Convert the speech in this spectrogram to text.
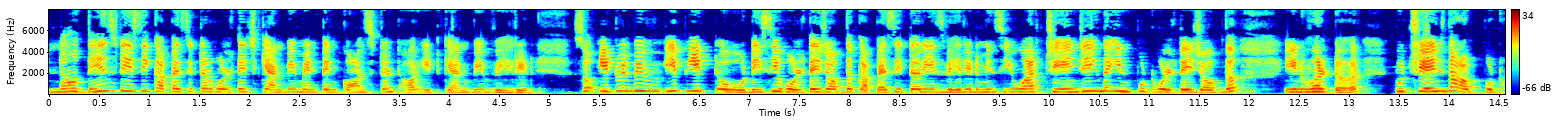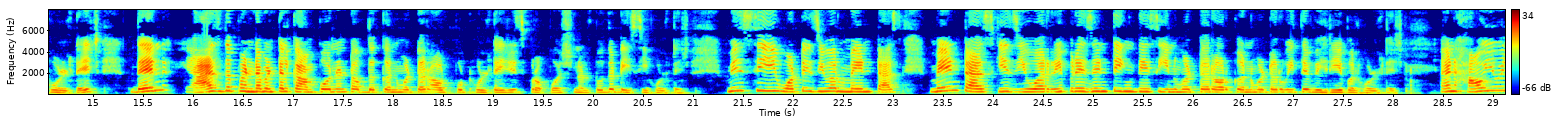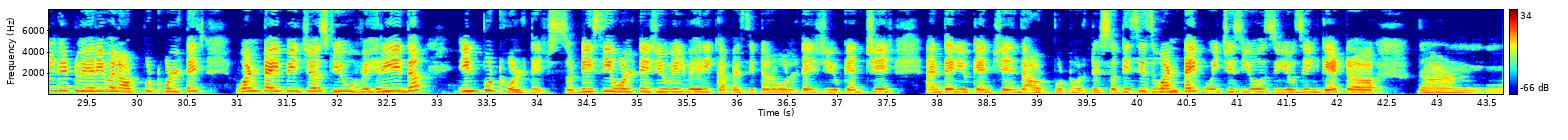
Now this DC capacitor voltage can be maintained constant or it can be varied. So it will be if it oh, DC voltage of the capacitor is varied means you are changing the input voltage of the inverter to change the output voltage then as the fundamental component of the converter output voltage is proportional to the DC voltage. Means see what is your main task? Main task is you are representing this inverter or converter with a variable voltage. And how you will get variable output voltage? One type is just you vary the input voltage. So dc voltage you will vary. Capacitor voltage you can change. And then you can change the output voltage. So this is one type which is used using get uh, um,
